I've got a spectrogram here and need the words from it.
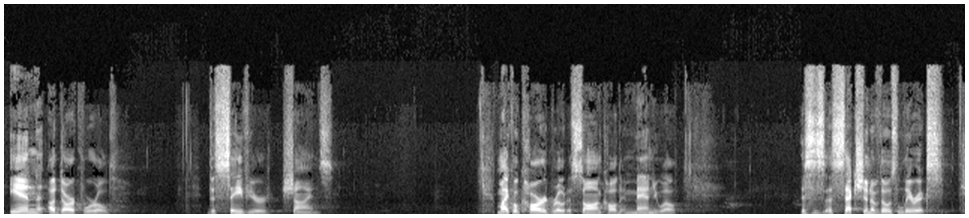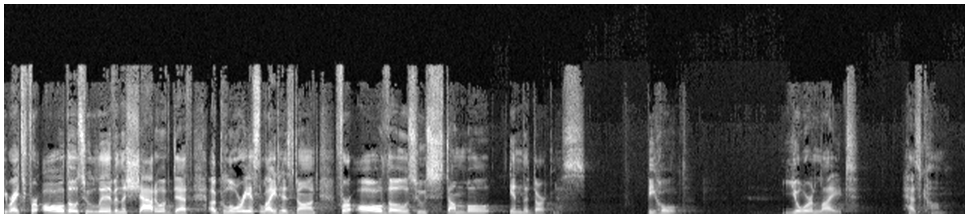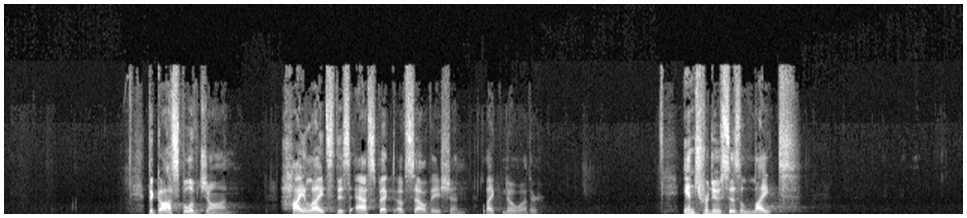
In a dark world, the Savior shines. Michael Card wrote a song called Emmanuel. This is a section of those lyrics. He writes, For all those who live in the shadow of death, a glorious light has dawned. For all those who stumble in the darkness, behold, your light has come. The Gospel of John highlights this aspect of salvation like no other. Introduces light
